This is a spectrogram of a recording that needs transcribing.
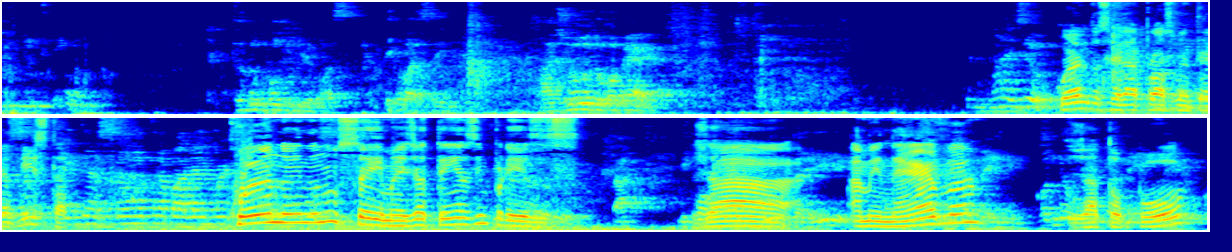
Todo mundo eu aceito. Eu aceito. Ajuda, Roberto. Mas eu. Quando será a próxima entrevista? A intenção é trabalhar em Quando ainda não sei, mas já tem as empresas. Tá? Já a Minerva já topou.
